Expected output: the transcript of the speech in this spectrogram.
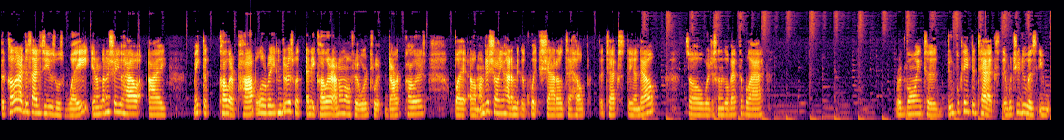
The color I decided to use was white, and I'm going to show you how I make the color pop a little bit. You can do this with any color. I don't know if it works with dark colors, but um, I'm just showing you how to make a quick shadow to help the text stand out. So we're just going to go back to black we're going to duplicate the text and what you do is you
